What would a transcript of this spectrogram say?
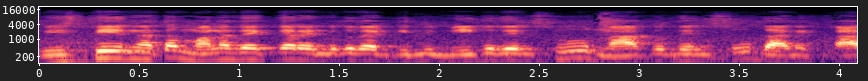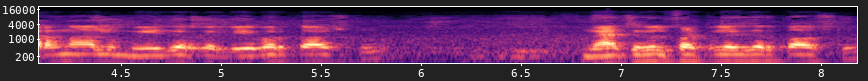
విస్తీర్ణత మన దగ్గర ఎందుకు తగ్గింది? మీకు తెలుసు నాకు తెలుసు. దానికి కారణాలు మేజర్గా labour cost natural fertiliser cost.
